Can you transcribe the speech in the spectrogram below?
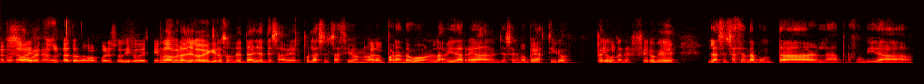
acordaba todo el sí. rato, Ramón, por eso digo, es que No, pero yo lo que quiero son detalles de saber por la sensación, ¿no? Claro. Comparando con la vida real, ya sé que no pegas tiros, pero bueno. me refiero que la sensación de apuntar, la profundidad,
